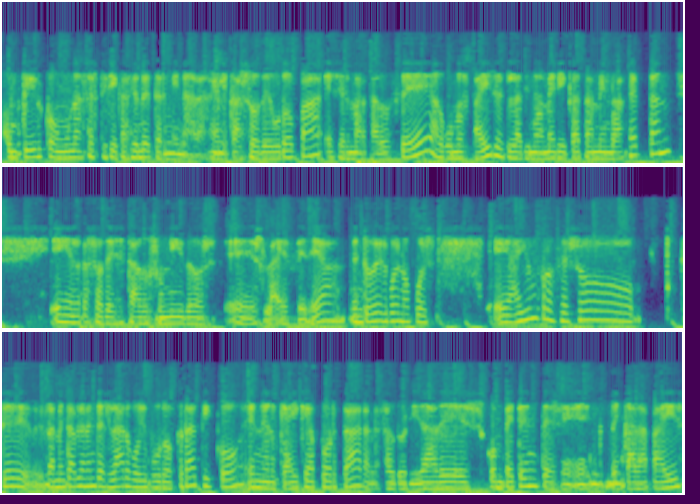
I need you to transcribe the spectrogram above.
cumplir con una certificación determinada. En el caso de Europa es el marcado CE, algunos países de Latinoamérica también lo aceptan. En el caso de Estados Unidos es la FDA. Entonces, bueno, pues hay un proceso que lamentablemente es largo y burocrático en el que hay que aportar a las autoridades competentes en, cada país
